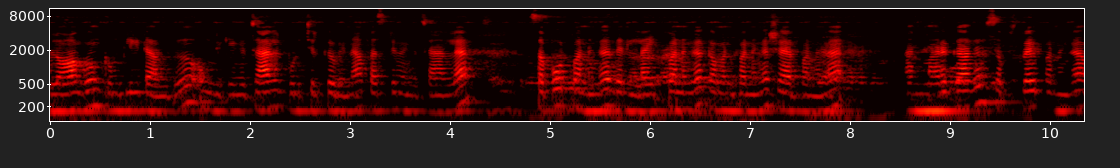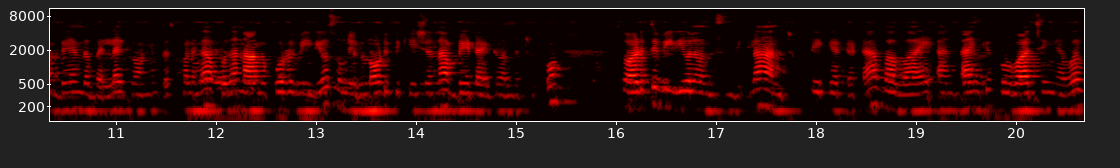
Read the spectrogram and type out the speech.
வ்ளாகும் கம்ப்ளீட் ஆகுது. உங்களுக்கு எங்கள் சேனல் பிடிச்சிருக்கு அப்படின்னா ஃபஸ்ட்டு எங்கள் சேனலை சப்போர்ட் பண்ணுங்கள் தென் லைக் பண்ணுங்கள் கமெண்ட் பண்ணுங்கள் ஷேர் பண்ணுங்கள் அண்ட் மறக்காத சப்ஸ்கிரைப் பண்ணுங்கள் அப்படியே அந்த பெல் ஐக்கானையும் ப்ரெஸ் பண்ணுங்கள் அப்போ தான் நாங்கள் போடுற வீடியோஸ் உங்களுக்கு நோட்டிஃபிகேஷனில் அப்டேட் ஆகிட்டு வந்துட்ருக்கோம் ஸோ அடுத்த வீடியோவில் வந்து சந்திக்கலாம். And take care tata bye and thank you for வாட்சிங் அவர்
